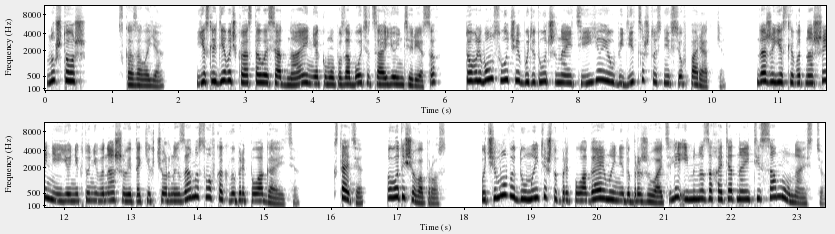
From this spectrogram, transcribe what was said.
«Ну что ж», — сказала я, — «если девочка осталась одна и некому позаботиться о ее интересах, то в любом случае будет лучше найти ее и убедиться, что с ней все в порядке. Даже если в отношении ее никто не вынашивает таких черных замыслов, как вы предполагаете. Кстати, вот еще вопрос. Почему вы думаете, что предполагаемые недоброжелатели именно захотят найти саму Настю?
